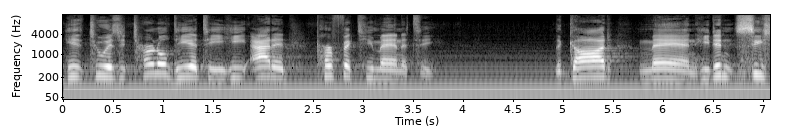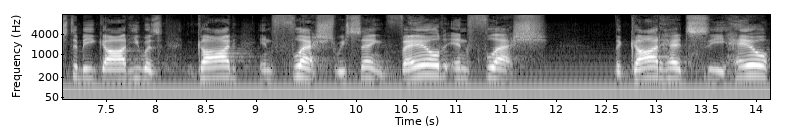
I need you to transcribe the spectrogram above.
he, to his eternal deity, he added perfect humanity the God man. He didn't cease to be God, he was God in flesh. We sang, veiled in flesh, the Godhead see. Hail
